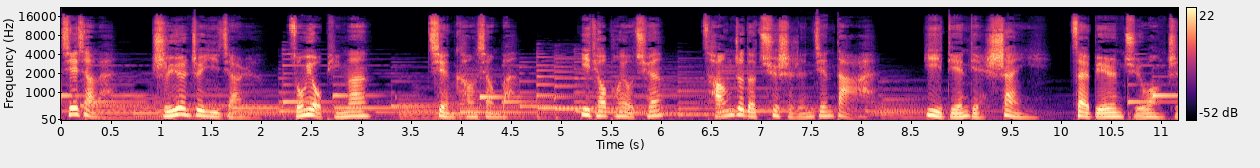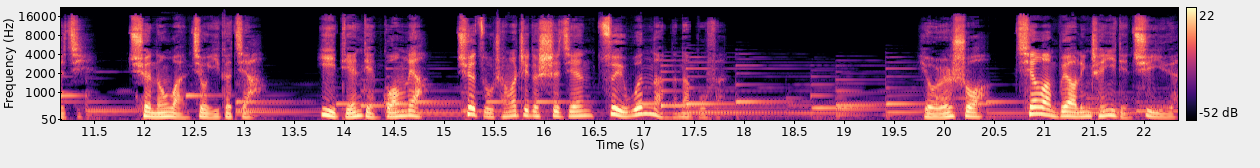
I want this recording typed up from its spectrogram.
接下来，只愿这一家人总有平安、健康相伴。一条朋友圈，藏着的却是人间大爱，一点点善意。在别人绝望之际，却能挽救一个家；一点点光亮，却组成了这个世间最温暖的那部分。有人说，千万不要凌晨一点去医院，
